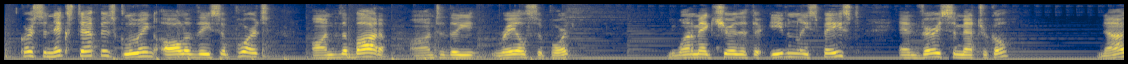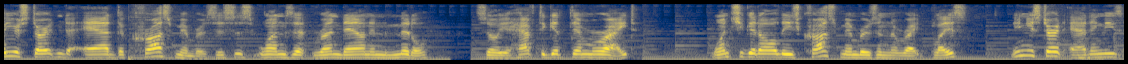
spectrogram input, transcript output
Of course the next step is gluing all of the supports onto the bottom, onto the rail support. You want to make sure that they're evenly spaced and very symmetrical. Now you're starting to add the cross members. This is ones that run down in the middle, so you have to get them right. Once you get all these cross members in the right place, then you start adding these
